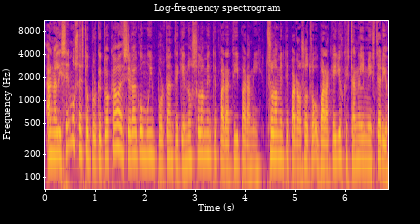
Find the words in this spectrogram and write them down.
analicemos esto porque tú acabas de decir algo muy importante que no solamente para ti y para mí, solamente para nosotros o para aquellos que están en el ministerio.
